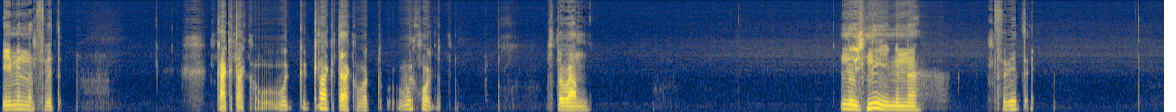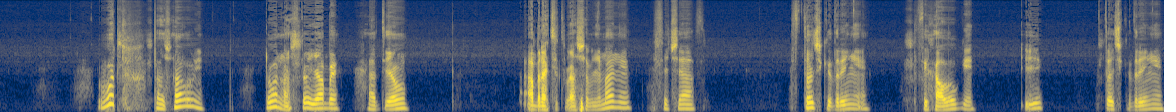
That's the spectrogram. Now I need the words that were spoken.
именно цветы. Как так? Вы, как так вот выходит, что вам нужны именно цветы? Вот, пожалуй, то, на что я бы хотел обратить ваше внимание сейчас с точки зрения психологии и с точки зрения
